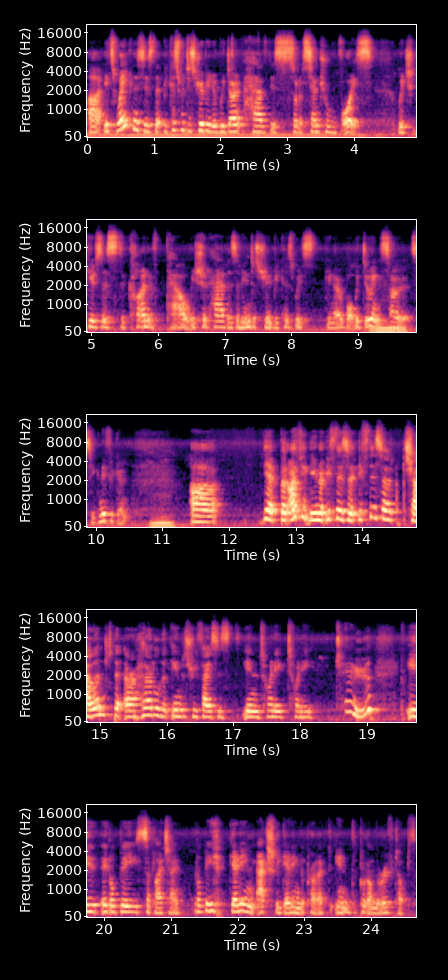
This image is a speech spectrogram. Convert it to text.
Uh, its weakness is that because we're distributed, we don't have this sort of central voice, which gives us the kind of power we should have as an industry because we, you know, what we're doing is so significant. Uh, yeah, but I think you know if there's a if there's a challenge that or a hurdle that the industry faces in 2022, it, it'll be supply chain. It'll be getting actually getting the product in to put on the rooftops.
